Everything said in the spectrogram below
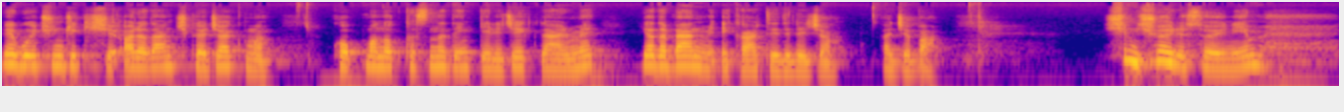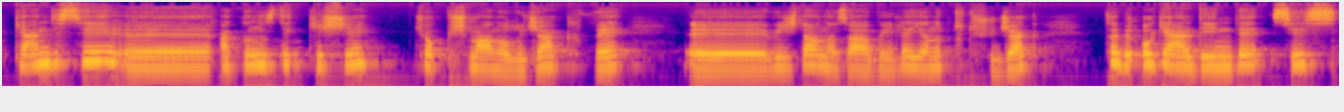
Ve bu üçüncü kişi aradan çıkacak mı? Kopma noktasına denk gelecekler mi? Ya da ben mi ekart edileceğim acaba? Şimdi şöyle söyleyeyim. Kendisi e, aklınızdaki kişi çok pişman olacak ve e, vicdan azabıyla yanıp tutuşacak. Tabii o geldiğinde siz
